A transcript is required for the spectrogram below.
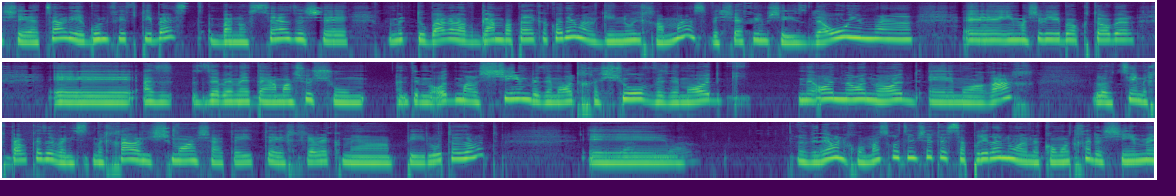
שיצא לארגון 50 Best בנושא הזה שבאמת דובר עליו גם בפרק הקודם, על גינוי חמאס ושפים שהזדהו עם, עם השביעי באוקטובר. אז זה באמת היה משהו שהוא, זה מאוד מרשים וזה מאוד חשוב וזה מאוד מאוד מאוד מאוד אה, מוערך להוציא מכתב כזה, ואני שמחה לשמוע שאת היית אה, חלק מהפעילות הזאת. אה. וזהו, אנחנו ממש רוצים שתספרי לנו על מקומות חדשים אה,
